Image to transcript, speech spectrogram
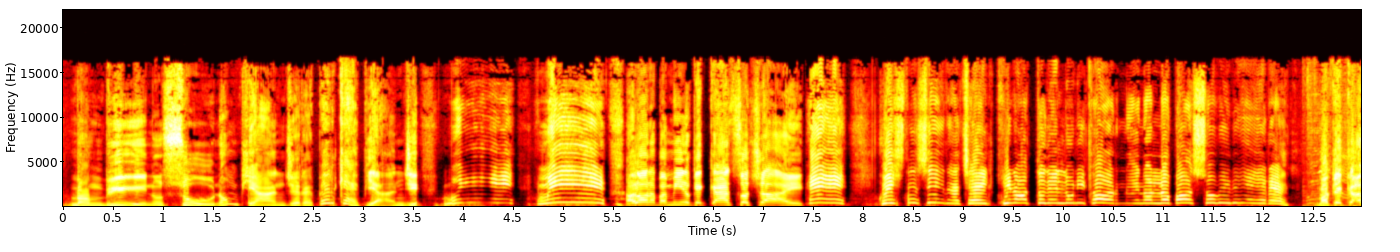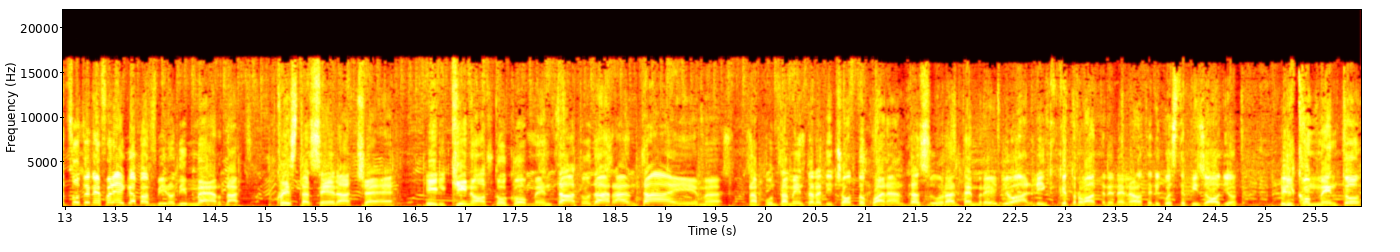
Bambino, su, non piangere, perché piangi? Allora, bambino, che cazzo c'hai? Eh, questa sera c'è il chinotto dell'unicorno e non lo posso vedere. Ma che cazzo te ne frega, bambino di merda? Questa sera c'è il chinotto commentato da Runtime. Un appuntamento alle 18.40 su Runtime Radio, al link che trovate nelle note di questo episodio. Il commento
